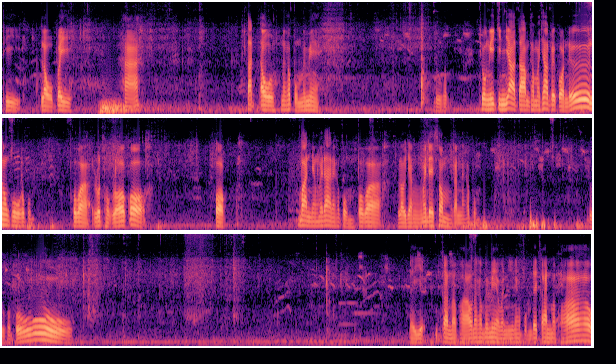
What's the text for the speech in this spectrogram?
ที่ เราไปหา ตัดเอานะครับผมแม่แม่ดูครับ ช่วงนี้กินหญ้าตามธรรมชาติไปก่อนเด้อน้องโพครับผม เพราะว่ารถหกล้อก็ออกบ้านยังไม่ได้นะครับผม เพราะว่าเรายังไม่ได้ซ่อมกันนะครับผม ดูครับโอ้ ได้ก้านมะพร้าวนะครับแม่แม่วันนี้นะครับ ผมได้ก้านมะพร้าว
